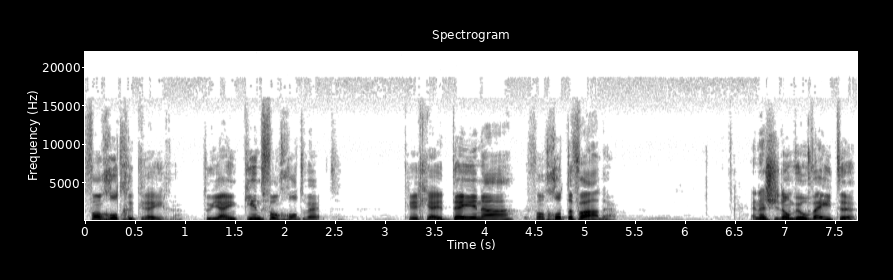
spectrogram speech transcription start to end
van God gekregen. Toen jij een kind van God werd, kreeg jij het DNA van God de Vader. En als je dan wil weten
